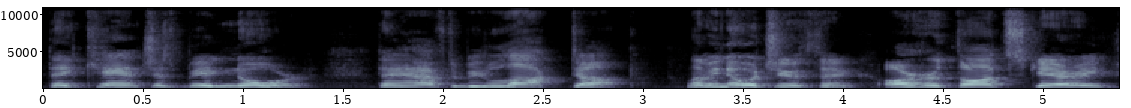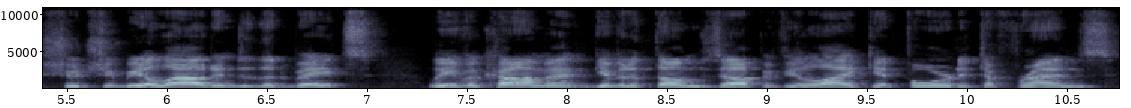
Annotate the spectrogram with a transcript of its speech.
they can't just be ignored. They have to be locked up. Let me know what you think. Are her thoughts scary? Should she be allowed into the debates? Leave a comment, give it a thumbs up if you like it, forward it to friends.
